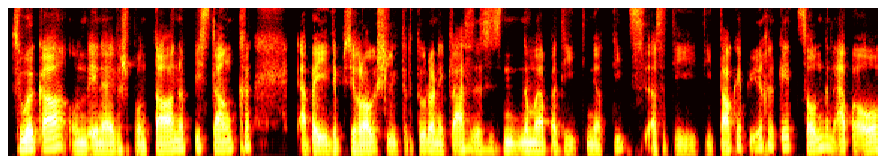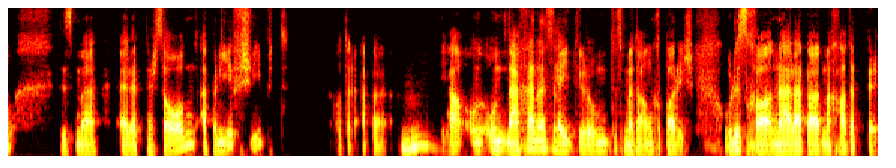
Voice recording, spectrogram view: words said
zugehen und ihnen einfach spontan etwas danken. Aber in der psychologischen Literatur habe ich gelesen, dass es nicht nur eben die, die Notiz, also die, die Tagebücher gibt, sondern eben auch, dass man einer Person einen Brief schreibt oder eben, mhm. ja, und, und nachher sagt, warum dass man dankbar ist. Und das kann dann eben, man kann den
